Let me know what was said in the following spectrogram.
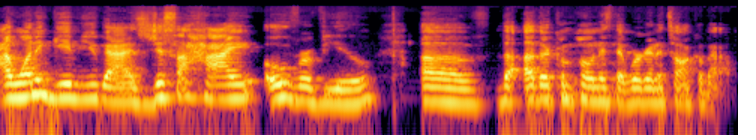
I want to give you guys just a high overview of the other components that we're going to talk about.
